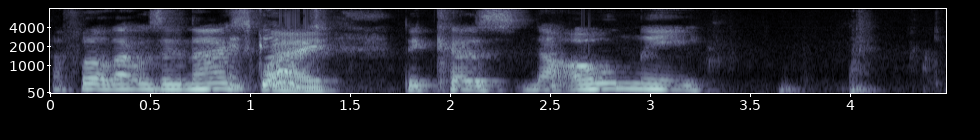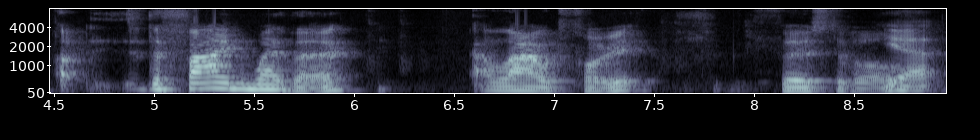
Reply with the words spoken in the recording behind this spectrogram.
I thought that was a nice It's good. way because not only uh, the fine weather allowed for it, f- first of all, yeah.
